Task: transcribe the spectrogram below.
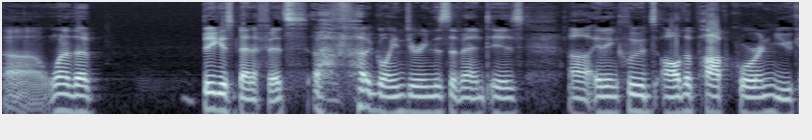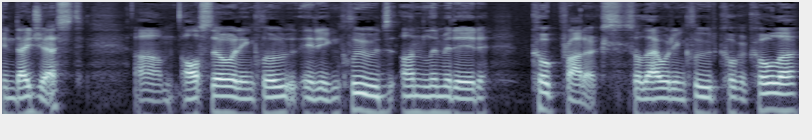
Uh, one of the biggest benefits of going during this event is uh, it includes all the popcorn you can digest. Um, also, it include it includes unlimited Coke products. So that would include Coca Cola,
